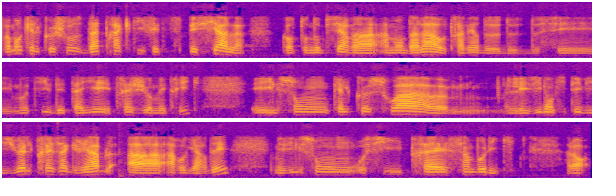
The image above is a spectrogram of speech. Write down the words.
vraiment quelque chose d'attractif et de spécial quand on observe un, mandala au travers de, de, de, ces motifs détaillés et très géométriques. Et ils sont, quelles que soient euh, les identités visuelles, très agréables à, à, regarder, mais ils sont aussi très symboliques. Alors,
